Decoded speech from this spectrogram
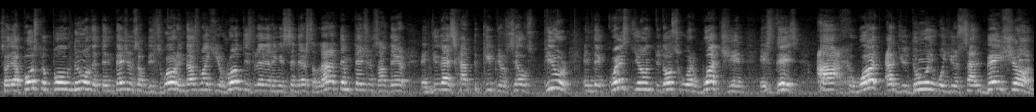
So the Apostle Paul knew of the temptations of this world, and that's why he wrote this letter. And he said, There's a lot of temptations out there, and you guys have to keep yourselves pure. And the question to those who are watching is this uh, What are you doing with your salvation?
